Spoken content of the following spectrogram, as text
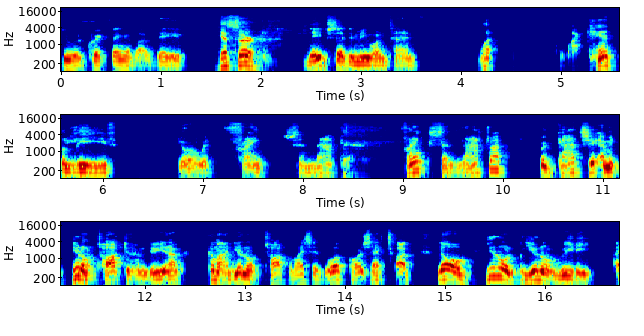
do a quick thing about Dave. Yes, sir. Dave said to me one time, "What? I can't believe you're with Frank Sinatra. Frank Sinatra? For God's sake! I mean, you don't talk to him, do you? Not? Come on, you don't talk to him." I said, "Well, of course I talk. No, you don't. You don't really. I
